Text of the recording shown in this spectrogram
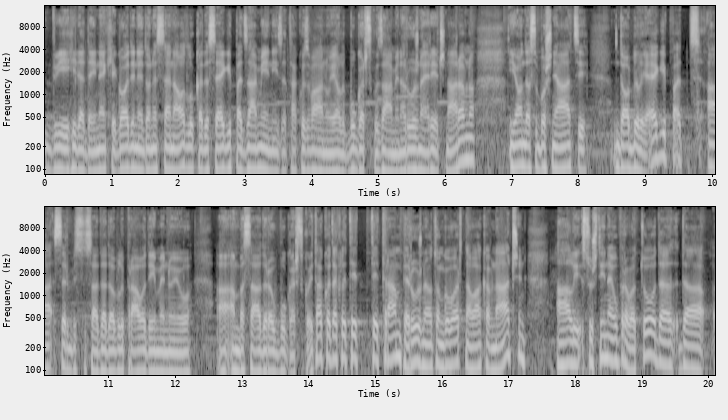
2000 i neke godine donesena odluka da se Egipat zamijeni za takozvanu jel, bugarsku zamjenu, ružna je riječ naravno, i onda su Bošnjaci dobili Egipat, a Srbi su sada dobili pravo da imenuju ambasadora u Bugarskoj. Tako dakle te, te trampe ružno je o tom govoriti na ovakav način, ali suština je upravo to da, da e,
